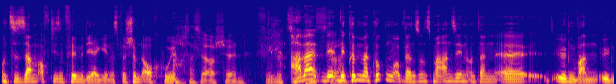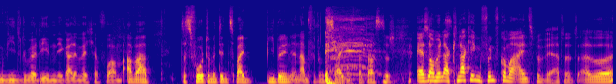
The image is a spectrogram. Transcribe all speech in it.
und zusammen auf diesen Filme reagieren. Das ist bestimmt auch cool. Ach, das wäre auch schön. Aber wir, wir können mal gucken, ob wir uns uns mal ansehen und dann äh, irgendwann irgendwie drüber reden, egal in welcher Form. Aber das Foto mit den zwei Bibeln in Anführungszeichen ist fantastisch. er ist auch mit einer knackigen 5,1 bewertet. Also,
